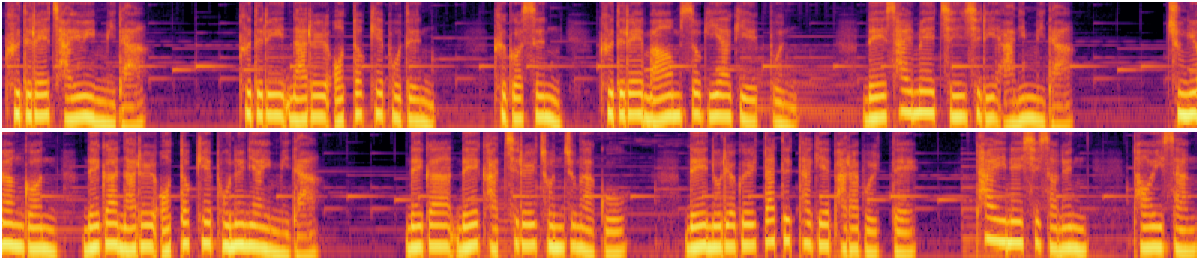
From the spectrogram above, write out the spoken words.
그들의 자유입니다. 그들이 나를 어떻게 보든 그것은 그들의 마음속 이야기일 뿐 내 삶의 진실이 아닙니다. 중요한 건 내가 나를 어떻게 보느냐입니다. 내가 내 가치를 존중하고 내 노력을 따뜻하게 바라볼 때 타인의 시선은 더 이상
